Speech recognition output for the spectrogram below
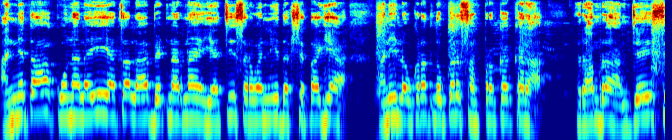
अन्यथा कोणालाही याचा लाभ भेटणार नाही. याची सर्वांनी दक्षता घ्या आणि लवकरात लवकर संपर्क करा. राम राम. जय श्री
